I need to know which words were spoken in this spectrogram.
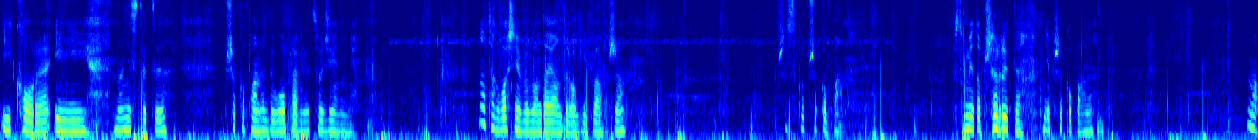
i korę i no niestety przekopane było prawie codziennie. No tak właśnie wyglądają drogi w Wawrze. Wszystko przekopane. W sumie to przeryte, nie przekopane. No,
